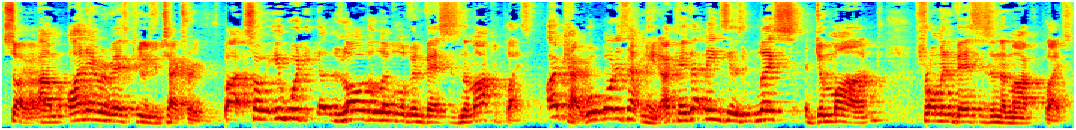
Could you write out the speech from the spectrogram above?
So um, I never invest purely for tax reasons, but so it would lower the level of investors in the marketplace. Okay, well, what does that mean? Okay, that means there's less demand from investors in the marketplace.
